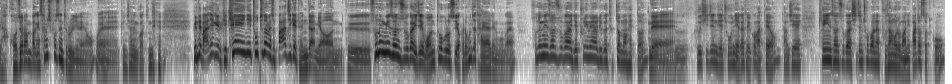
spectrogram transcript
야, 거절 한 방에 30%를 올리네요. 예, 네, 괜찮은 것 같은데. 근데 만약에 이렇게 케인이 토트넘에서 빠지게 된다면 그 손흥민 선수가 이제 원톱으로서 역할을 혼자 다 해야 되는 건가요? 손흥민 선수가 이제 프리미어리그 득점왕 했던 네. 그, 그 시즌 이제 좋은 예가 될 것 같아요. 당시에 케인 선수가 시즌 초반에 부상으로 많이 빠졌었고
